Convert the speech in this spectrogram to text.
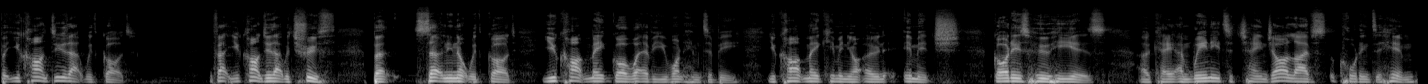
but you can't do that with God. In fact, you can't do that with truth, but certainly not with God. You can't make God whatever you want him to be. You can't make him in your own image. God is who he is, okay? And we need to change our lives according to him,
